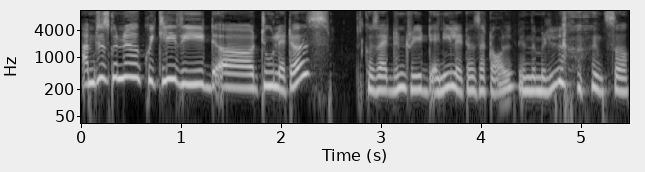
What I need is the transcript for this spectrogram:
I'm just going to quickly read uh, two letters because I didn't read any letters at all in the middle. so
